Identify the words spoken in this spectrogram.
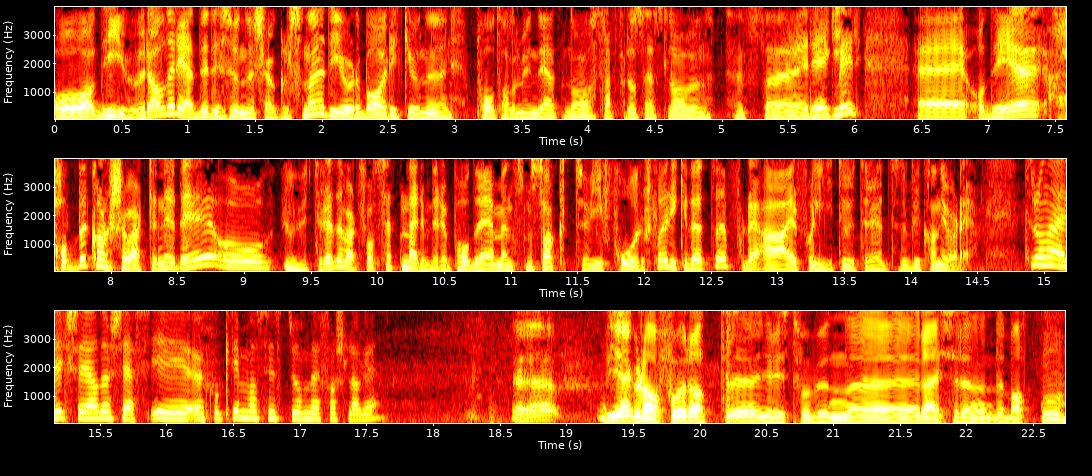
Og de gjør allerede disse undersøkelsene. De gjør det bare ikke under påtalemyndigheten og strafferåsetslovens eh, regler. Eh, og det hadde kanskje vært en idé å utrede, i hvert fall sett nærmere på det. Men som sagt, vi foreslår ikke dette, for det er for lite utredet vi kan gjøre det. Trond Eirik Skjea, du er sjef i Økokrim. Hva syns du om det forslaget? Eh, vi er glad for at eh, Juristforbundet reiser denne debatten.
